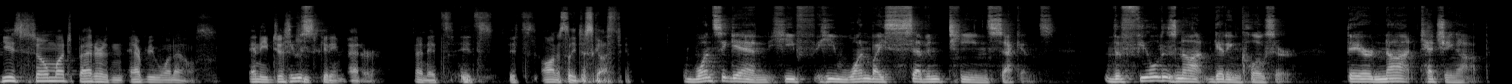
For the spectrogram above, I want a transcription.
he is so much better than everyone else and he just He was- keeps getting better and it's it's it's honestly disgusting once again he he won by 17 seconds the field is not getting closer they are not catching up.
